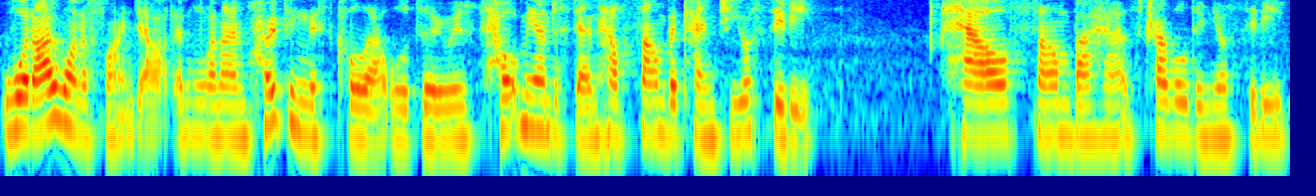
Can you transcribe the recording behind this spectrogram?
what I want to find out and what I'm hoping this call out will do is help me understand how Samba came to your city, how Samba has traveled in your city,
